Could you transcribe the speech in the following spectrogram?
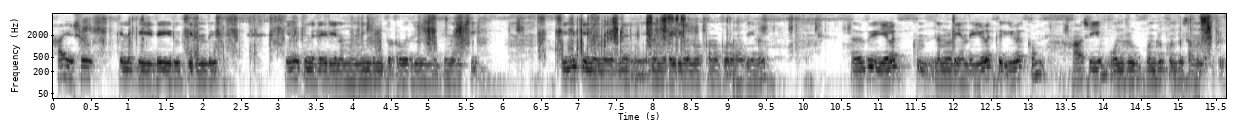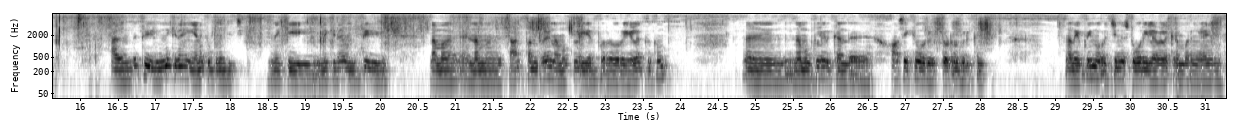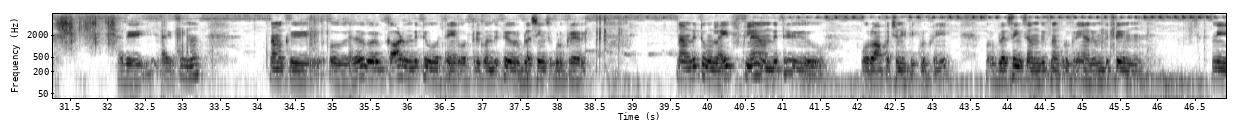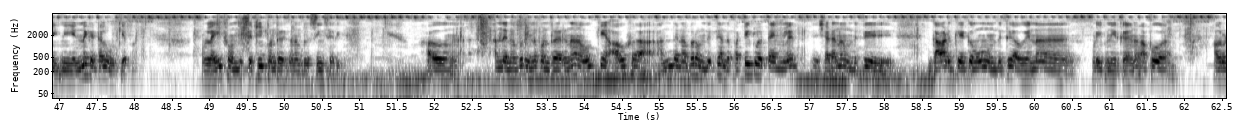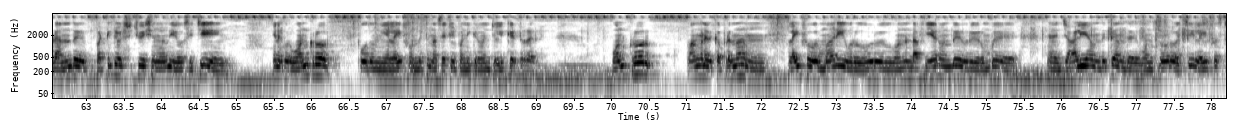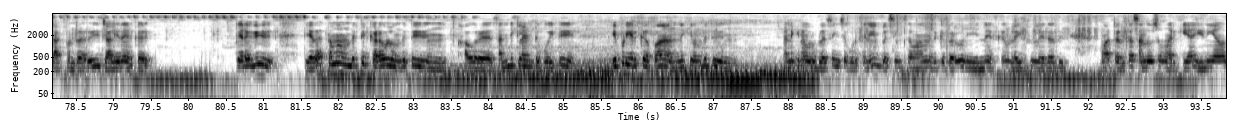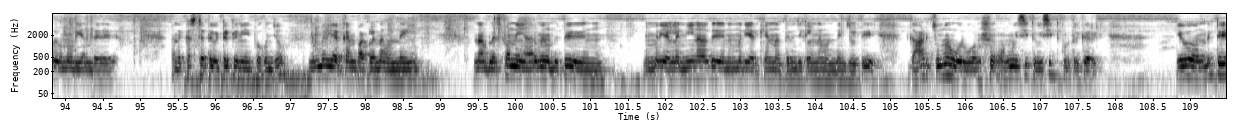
Hi Ashok இன்னைக்கு டே இருபத்தி ரெண்டு இன்னைக்கு இந்த டைரியை நம்ம மீண்டும் தொடர்வதில் இன்னைக்கு மகிழ்ச்சி. இன்றைக்கி நம்ம என்ன நம்ம டைரியில் நோட் பண்ண போகிறோம் அப்படின்னா அதாவது இலக்கும் நம்மளுடைய அந்த இலக்கு இலக்கும் ஆசையும் ஒன்று ஒன்றுக்கொன்று சம்மந்தப்பட்டிருக்கு அது வந்துட்டு இன்றைக்கி தான் எனக்கு புரிஞ்சிச்சு. இன்றைக்கி இன்றைக்கி தான் வந்துட்டு நம்ம நம்ம ஸ்டார்ட் பண்ணுற நமக்குள்ளே ஏற்படுற ஒரு இலக்குக்கும் நமக்குள்ளே இருக்க அந்த ஆசைக்கும் ஒரு தொடர்பு இருக்குது அது எப்படின்னு ஒரு சின்ன ஸ்டோரியில் விளக்குறேன் பாருங்களேன். அது அது எப்படின்னா நமக்கு அதாவது ஒரு காடு வந்துட்டு ஒருத்தன் ஒருத்தருக்கு வந்துட்டு ஒரு பிளெஸிங்ஸ் கொடுக்குறாரு. நான் வந்துட்டு உன் லைஃப்பில் வந்துட்டு ஒரு ஆப்பர்ச்சுனிட்டி கொடுக்குறேன். ஒரு பிளெஸிங்ஸை வந்துட்டு நான் கொடுக்குறேன். அது வந்துட்டு நீ நீ என்ன கேட்டாலும் ஓகேப்பா உன் லைஃப்பை வந்து செட்டில் பண்ணுறதுக்கான பிளெஸிங்ஸ் இருக்குது அந்த நபர் என்ன பண்ணுறாருன்னா ஓகே அவங்க அந்த நபர் வந்துட்டு அந்த பர்டிகுலர் டைமில் சடனாக வந்துட்டு காடு கேட்கவும் வந்துட்டு அவங்க என்ன முடிவு பண்ணியிருக்காங்கன்னா அப்போது அவரோட அந்த பர்டிகுலர் சுச்சுவேஷனில் வந்து யோசித்து எனக்கு ஒரு ஒன் க்ரோர் போதும் என் லைஃப் வந்துட்டு நான் செட்டில் பண்ணிக்கிறேன்னு சொல்லி கேட்டுறாரு. ஒன் க்ரோர் வாங்கினதுக்கப்புறம் தான் லைஃப் ஒரு மாதிரி ஒரு ஒரு ஒன் அண்ட் ஆஃப் இயர் வந்து ஒரு ரொம்ப ஜாலியாக வந்துட்டு அந்த ஒன் க்ரோரை வச்சு லைஃப்பை ஸ்டார்ட் பண்ணுறாரு ஜாலியாக தான் இருக்கார். பிறகு யதார்த்தமாக வந்துட்டு கடவுள் வந்துட்டு அவரை சந்திக்கலான்ட்டு போயிட்டு எப்படி இருக்கப்பா அன்னைக்கு வந்துட்டு அன்றைக்கி நான் ஒரு பிளெஸிங்ஸை கொடுத்தேனே பிளெஸிங்ஸை வாங்கினதுக்கு பிறகு நீ என்ன இருக்க? லைஃப்பில் ஏதாவது மாற்றம் இருக்கா? சந்தோஷமாக இருக்கியா? இனியாவது உன்னுடைய அந்த அந்த கஷ்டத்தை விட்டுட்டு நீ இப்போ கொஞ்சம் நிம்மதியாக இருக்கான்னு பார்க்கலன்னு தான் வந்தேன். நான் ப்ளஸ் பண்ண யாருமே வந்துட்டு நிம்மதியாக இல்லை. நீனாவது நிம்மதியாக இருக்கியான்னு நான் தெரிஞ்சுக்கலன்னு தான் வந்தேன்னு சொல்லிட்டு காட் சும்மா ஒரு ஒன் ஒன் விசிட் விசிட் கொடுத்துருக்காரு. இவ வந்துட்டு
